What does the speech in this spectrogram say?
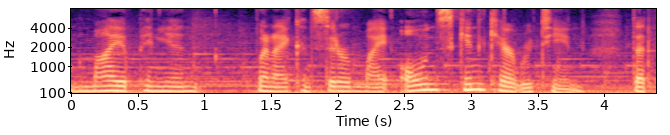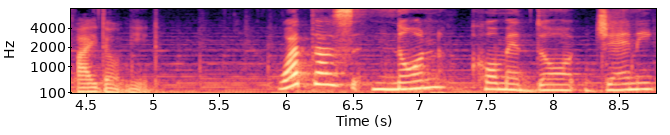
in my opinion, when I consider my own skincare routine that I don't need. What does non comedogenic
